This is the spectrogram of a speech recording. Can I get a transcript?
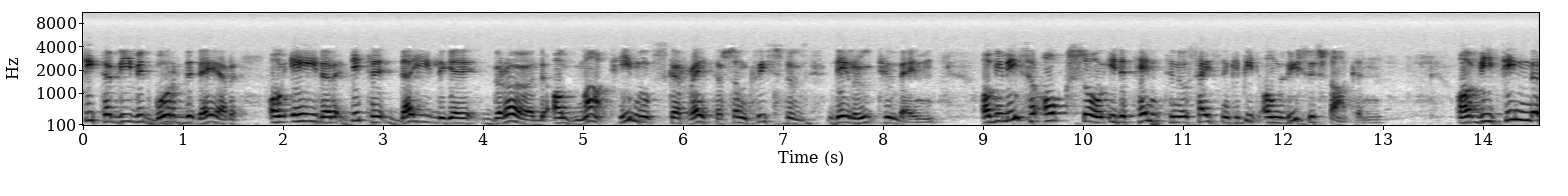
sitter vi ved bordet der og eder dette deilige brød og mat, himmelske retter som Kristus deler ut til dem. Og vi leser også i det 15. og 16. kapittel om lysestaken. Og vi finner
